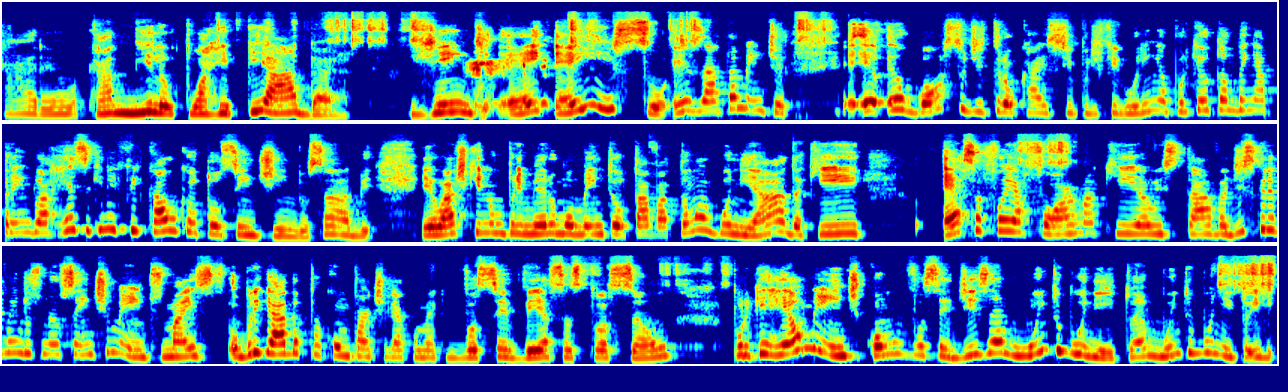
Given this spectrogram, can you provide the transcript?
Caramba, Camila, eu tô arrepiada. Gente, é, é isso, exatamente. Eu, eu gosto de trocar esse tipo de figurinha porque eu também aprendo a resignificar o que eu tô sentindo, sabe? Eu acho que num primeiro momento eu tava tão agoniada que essa foi a forma que eu estava descrevendo os meus sentimentos, mas obrigada por compartilhar como é que você vê essa situação, porque realmente, como você diz, é muito bonito, é muito bonito. E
